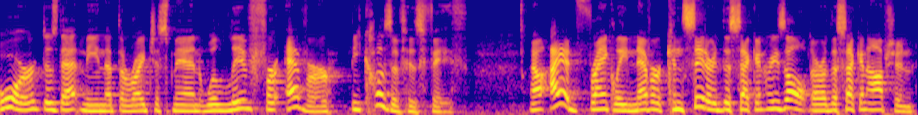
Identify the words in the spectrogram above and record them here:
Or does that mean that the righteous man will live forever because of his faith? Now, I had frankly never considered the second result or the second option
